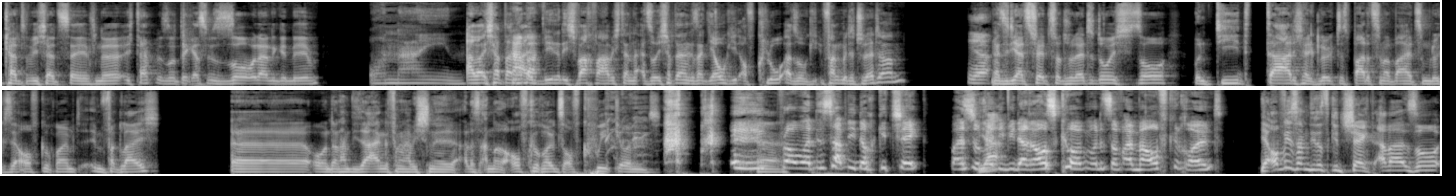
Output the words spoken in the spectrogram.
kannte mich halt safe, ne? Ich dachte mir so, Dicker, ist mir so unangenehm. Oh nein. Aber ich habe dann Aber- halt, während ich wach war, habe ich dann, also ich habe dann gesagt, yo, geht auf Klo, also fang mit der Toilette an. Ja. Also die halt straight zur Toilette durch, so. Und die, da hatte ich halt Glück, das Badezimmer war halt zum Glück sehr aufgeräumt im Vergleich. Äh, und dann haben die da angefangen, habe ich schnell alles andere aufgeräumt, so auf Quick und. Ja. Bro, das haben die doch gecheckt. Weißt du, Ja. wenn die wieder rauskommen und es auf einmal aufgeräumt. Ja, obvious haben die das gecheckt, aber so,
